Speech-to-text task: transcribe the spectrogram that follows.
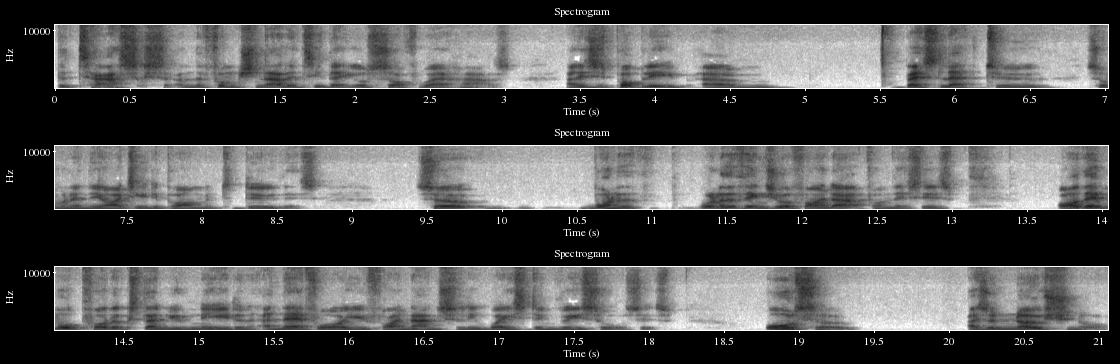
the tasks and the functionality that your software has. And this is probably um, best left to someone in the IT department to do this. So one of the one of the things you'll find out from this is Are there more products than you need, and, and therefore are you financially wasting resources? Also, as a notional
